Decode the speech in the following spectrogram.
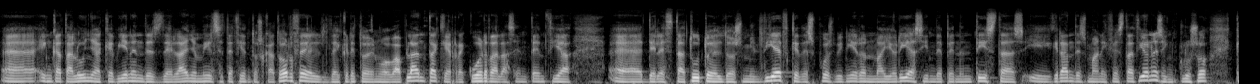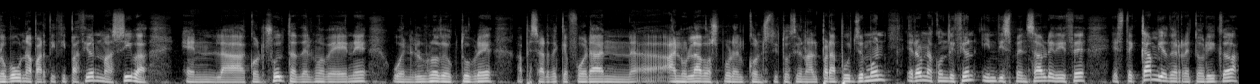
eh, en Cataluña que vienen desde el año 1714, el decreto de nueva planta, que recuerda la sentencia eh, del Estatuto del 2010, que después vinieron mayorías independentistas y grandes manifestaciones, incluso que hubo una participación masiva en la consulta del 9N o en el 1 de octubre, a pesar de que fueran uh, anulados por el Constitucional. Para Puigdemont era una condición indispensable, dice, este cambio de retórica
